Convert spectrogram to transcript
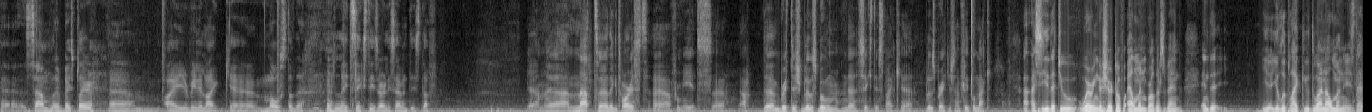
Uh, Sam, the bass player, um, I really like uh, most of the late 60s, early 70s stuff. Yeah, and, uh, Matt, uh, the guitarist, uh, for me it's uh, yeah, the British blues boom in the 60s, like uh, Blues Breakers and Fleetwood Mac. I, I see that you're wearing a shirt of Allman Brothers Band, and uh, you, you look like Duane Allman. Is that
